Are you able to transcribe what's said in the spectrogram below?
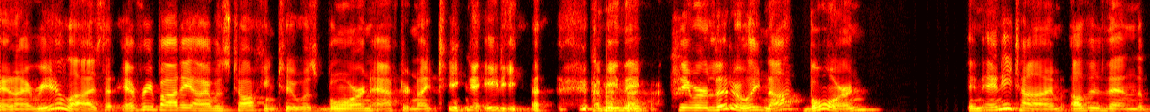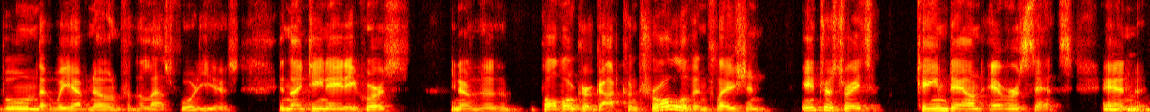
And I realized that everybody I was talking to was born after 1980. I mean, they, they were literally not born in any time other than the boom that we have known for the last 40 years. In 1980, of course, you know, the Paul Volcker got control of inflation. Interest rates came down ever since. And mm-hmm.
